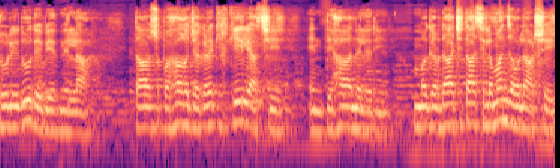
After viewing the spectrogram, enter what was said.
ټولېدو دی باذن الله. تاسو په هغه جګړه کې ښکېل یاست چې انتها نه لري، مګر دا چې تاسې له منځه ولاړ شئ،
